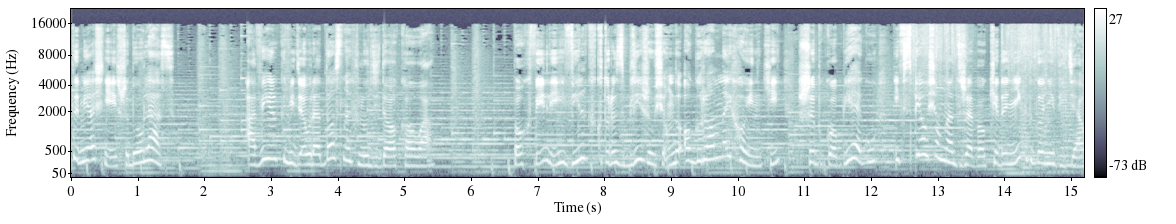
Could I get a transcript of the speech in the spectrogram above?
tym jaśniejszy był las. A wilk widział radosnych ludzi dookoła. Po chwili wilk, który zbliżył się do ogromnej choinki, szybko biegł i wspiął się na drzewo, kiedy nikt go nie widział.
